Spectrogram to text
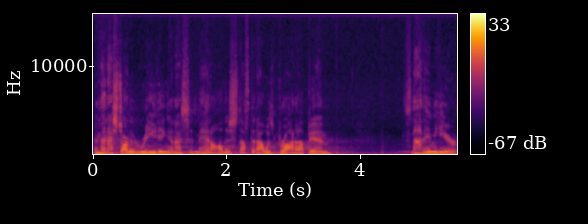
And then I started reading and I said, "Man, all this stuff that I was brought up in it's not in here."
